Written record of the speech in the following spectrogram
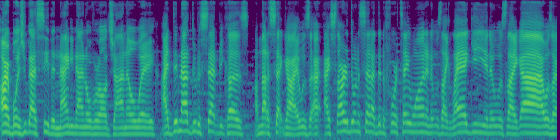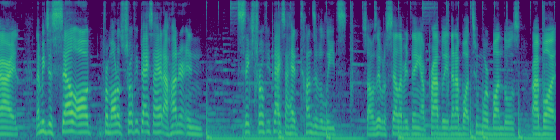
All right, boys, you guys see the 99 overall John Elway. I did not do the set because I'm not a set guy. It was I, I started doing a set. I did the Forte one, and it was like laggy, and it was like ah, I was like, all right, let me just sell all from all those trophy packs. I had 106 trophy packs. I had tons of elites, so I was able to sell everything. I probably then I bought two more bundles, or I bought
